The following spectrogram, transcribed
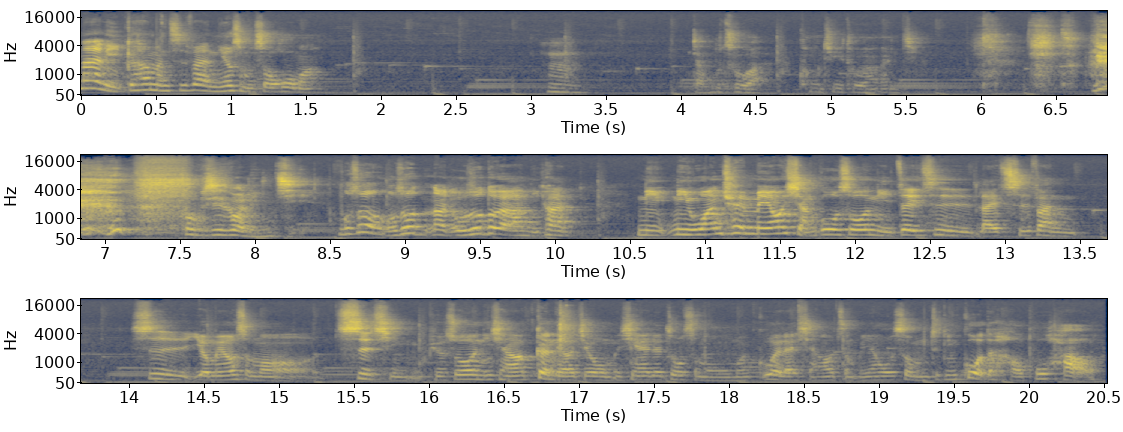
那你跟他们吃饭，你有什么收获吗？嗯，讲不出来，空气突然安静，空气突然凝结。我说，我说，那我说对啊，你看，你你完全没有想过说你这一次来吃饭是有没有什么事情，比如说你想要更了解我们现在在做什么，我们未来想要怎么样，或是我们最近过得好不好，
